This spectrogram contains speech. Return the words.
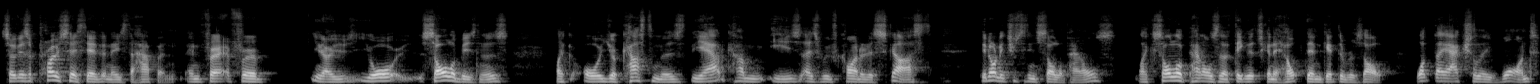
So there's a process there that needs to happen, and for for you know your solar business, like or your customers, the outcome is as we've kind of discussed, they're not interested in solar panels. Like solar panels are the thing that's going to help them get the result what they actually want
